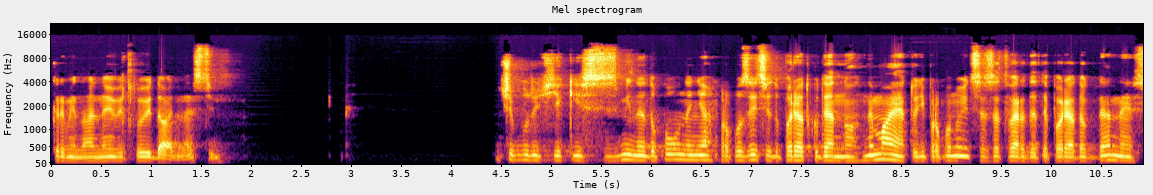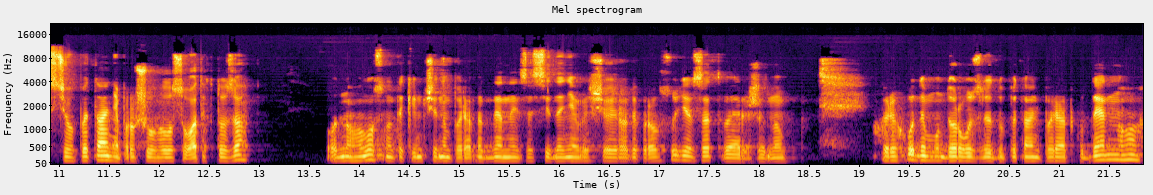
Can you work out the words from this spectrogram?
кримінальної відповідальності. Чи будуть якісь зміни, доповнення, пропозиції до порядку денного? Немає. Тоді пропонується затвердити порядок денний з цього питання. Прошу голосувати. Хто за? Одноголосно таким чином порядок денний засідання Вищої ради правосуддя затверджено. Переходимо до розгляду питань порядку денного.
